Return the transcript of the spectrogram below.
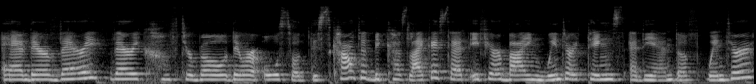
and they're very very comfortable they were also discounted because like i said if you're buying winter things at the end of winter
